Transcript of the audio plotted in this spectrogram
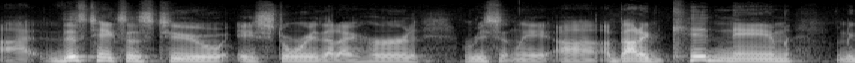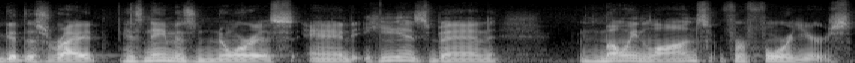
Uh, this takes us to a story that I heard recently uh, about a kid named, let me get this right, his name is Norris, and he has been mowing lawns for four years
